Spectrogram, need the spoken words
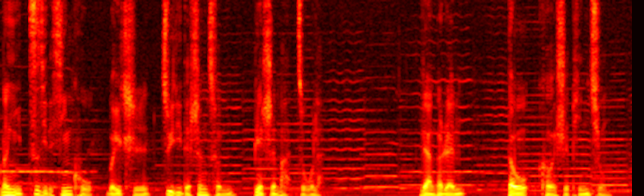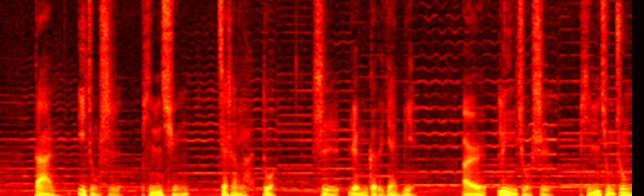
能以自己的辛苦维持最低的生存。便是满足了。两个人都可谓是贫穷，但一种是贫穷加上懒惰，是人格的湮灭；而另一种是贫穷中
